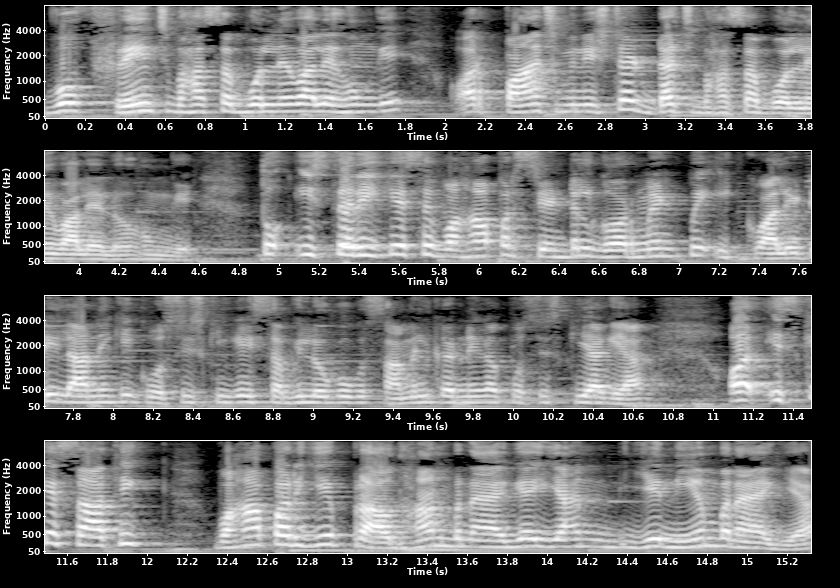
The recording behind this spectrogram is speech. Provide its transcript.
वो फ्रेंच भाषा बोलने वाले होंगे और पाँच मिनिस्टर डच भाषा बोलने वाले लोग होंगे। तो इस तरीके से वहाँ पर सेंट्रल गवर्नमेंट में इक्वालिटी लाने की कोशिश की गई, सभी लोगों को शामिल करने का कोशिश किया गया। और इसके साथ ही वहाँ पर यह प्रावधान बनाया गया, या ये नियम बनाया गया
